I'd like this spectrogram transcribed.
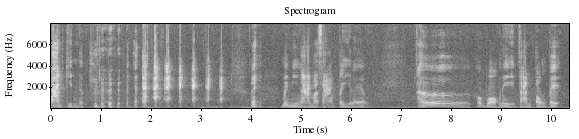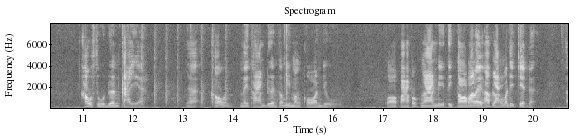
บ้านกินครับ ไม่มีงานมาสามปีแล้วเธอเขาบอกนี่จานตรงเป๊ะ เข้าสู่เดือนไก่อะเนี่ยเขาในฐานเดือนเขามีมังกรอยู่ พอป้าปุ๊บงานมีติดต่อมาเลยครับ หลังวันที่เจ็ดอะเอ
